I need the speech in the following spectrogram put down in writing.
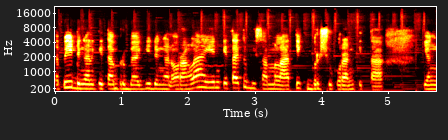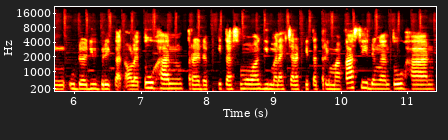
Tapi dengan kita berbagi dengan orang lain, kita itu bisa melatih bersyukuran kita yang udah diberikan oleh Tuhan terhadap kita semua, gimana cara kita terima kasih dengan Tuhan.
